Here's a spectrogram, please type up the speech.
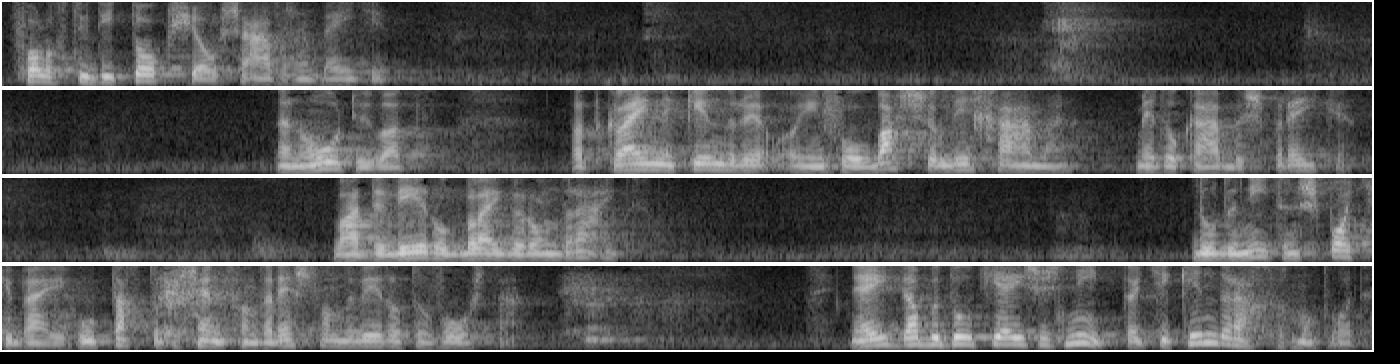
Volgt u die talkshows s'avonds een beetje? Dan hoort u wat, wat kleine kinderen in volwassen lichamen met elkaar bespreken. Waar de wereld blijkbaar om draait. Doe er niet een spotje bij hoe 80% van de rest van de wereld ervoor staat. Nee, dat bedoelt Jezus niet, dat je kinderachtig moet worden.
